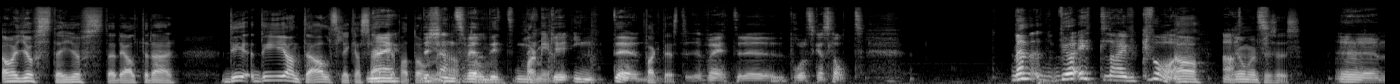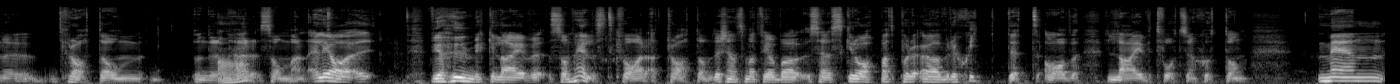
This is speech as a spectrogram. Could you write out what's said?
Ja, just det, just det, det är allt det där. det, det är jag inte alls lika säker Nej, på att de det känns att de väldigt har med. mycket inte, Faktiskt. vad heter det, polska slott. Men vi har ett live kvar Ja, att jo men precis. ehm, prata om under den Ja. här sommaren. Eller ja, vi har hur mycket live som helst kvar att prata om. Det känns som att vi har bara så här skrapat på det övre skiktet av live 2017. Men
